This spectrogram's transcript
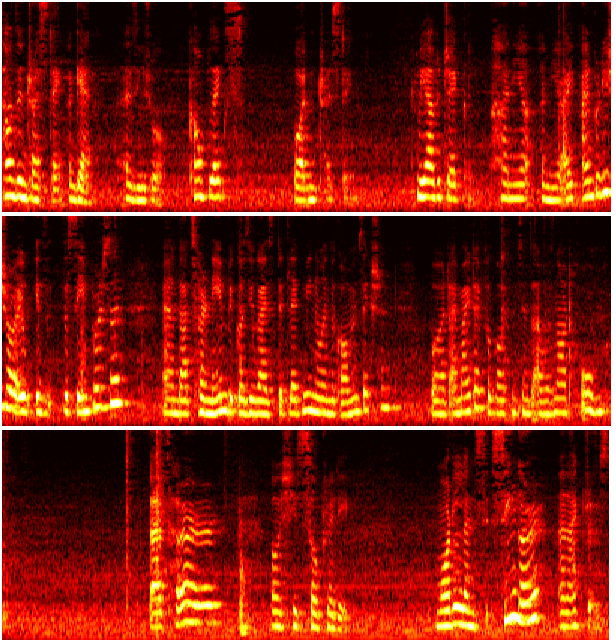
sounds interesting again as usual complex but interesting we have to check Hania Amir. I, I'm pretty sure it, it's the same person and that's her name because you guys did let me know in the comment section but I might have forgotten since I was not home. That's her. Oh, she's so pretty. Model and singer and actress.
